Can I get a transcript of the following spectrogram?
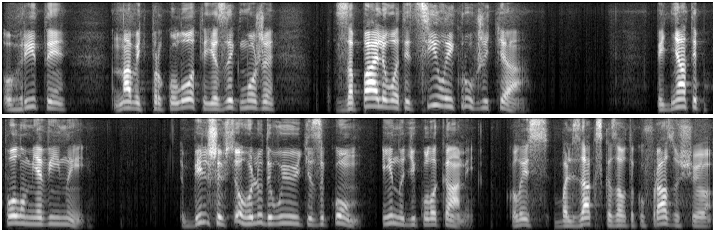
огріти, навіть проколоти. Язик може запалювати цілий круг життя, підняти полум'я війни. Більше всього люди воюють язиком, іноді кулаками. Колись Бальзак сказав таку фразу, що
